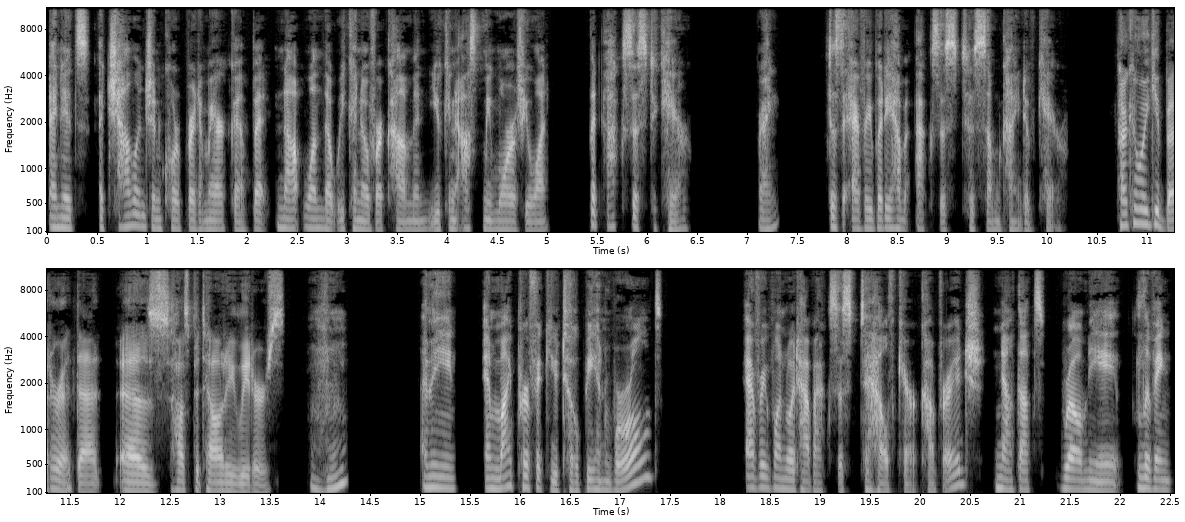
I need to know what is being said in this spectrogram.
and it's a challenge in corporate America, but not one that we can overcome. And you can ask me more if you want, but access to care, right? Does everybody have access to some kind of care? How can we get better at that as hospitality leaders? Mm-hmm. I mean, in my perfect utopian world, everyone would have access to healthcare coverage. Now that's Romie living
